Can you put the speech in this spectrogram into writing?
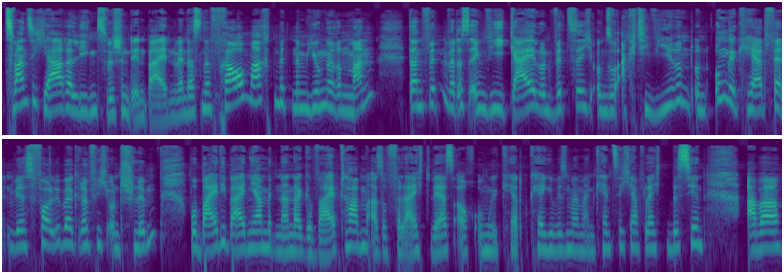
20 äh, Jahre liegen zwischen den beiden, wenn das eine Frau macht mit einem jüngeren Mann, dann finden wir das irgendwie geil und witzig und so aktivierend. Und umgekehrt fänden wir es voll übergriffig und schlimm. Wobei die beiden ja miteinander geweibt haben. Also vielleicht wäre es auch umgekehrt okay gewesen, weil man kennt sich ja vielleicht ein bisschen. Aber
